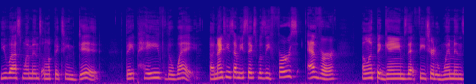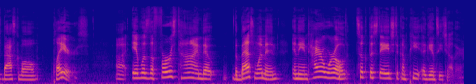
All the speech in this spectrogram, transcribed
U.S. women's Olympic team did. They paved the way. 1976 uh, was the first ever Olympic Games that featured women's basketball players. Uh, it was the first time that the best women in the entire world took the stage to compete against each other.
